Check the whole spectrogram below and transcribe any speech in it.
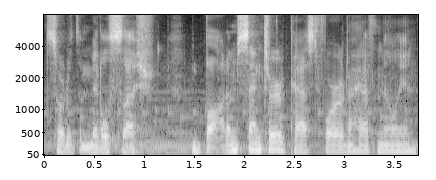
sort of the middle slash bottom center. Past four and a half million.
